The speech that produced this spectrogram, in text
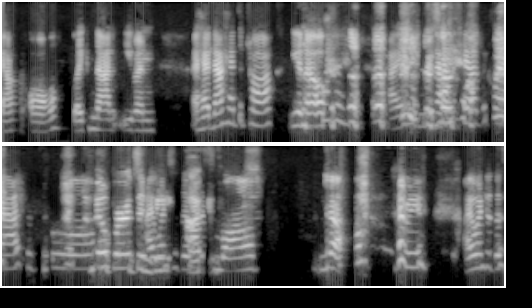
at all. Like not even i had not had to talk you know? I had not had the class at school. No birds and i went to the small no i mean i went to the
